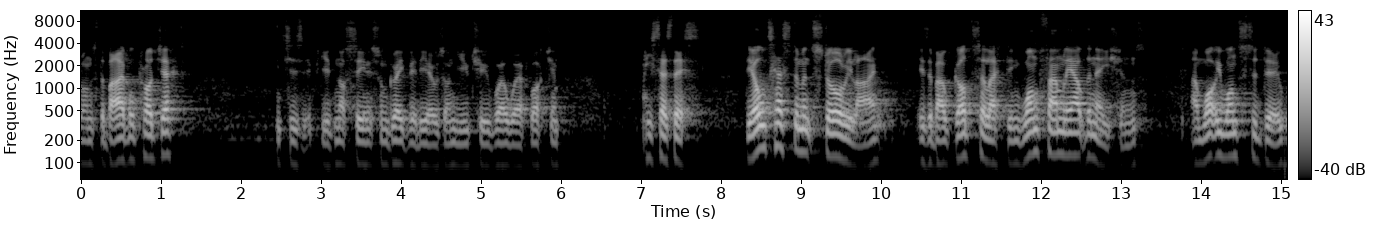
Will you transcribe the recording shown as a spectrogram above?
runs the Bible Project, which is, if you've not seen it, some great videos on YouTube, well worth watching. He says this The Old Testament storyline is about God selecting one family out the nations, and what he wants to do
